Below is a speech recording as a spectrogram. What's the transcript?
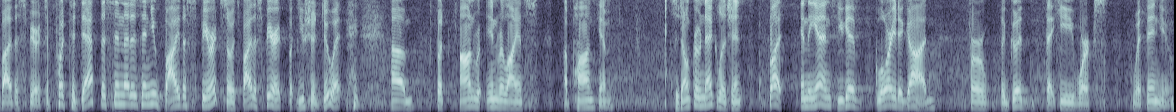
by the Spirit. To put to death the sin that is in you by the Spirit. So it's by the Spirit, but you should do it. um, but on, in reliance upon Him. So don't grow negligent, but in the end, you give glory to God for the good that He works within you.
